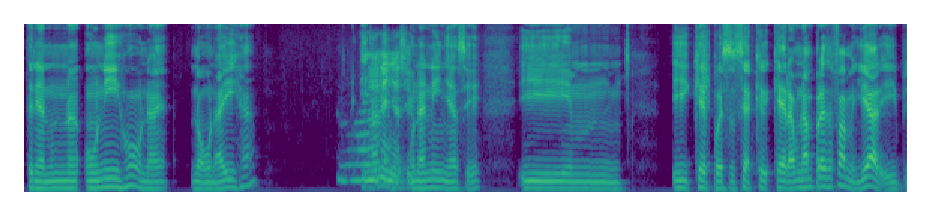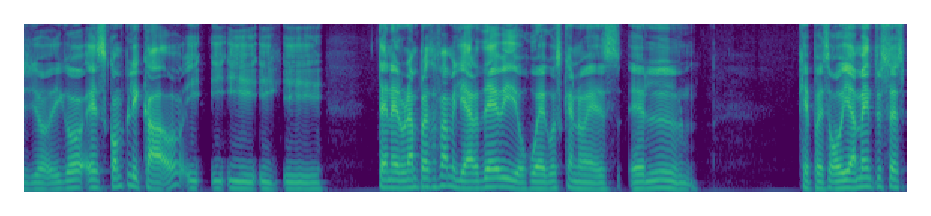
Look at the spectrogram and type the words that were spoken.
tenían un, un hijo, una, no, una hija. Una niña, sí. Una niña, sí. Y... Mm, y que pues, o sea, que, que, era una empresa familiar. Y pues, yo digo, es complicado y, y, y, y, tener una empresa familiar de videojuegos que no es el... que pues obviamente ustedes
